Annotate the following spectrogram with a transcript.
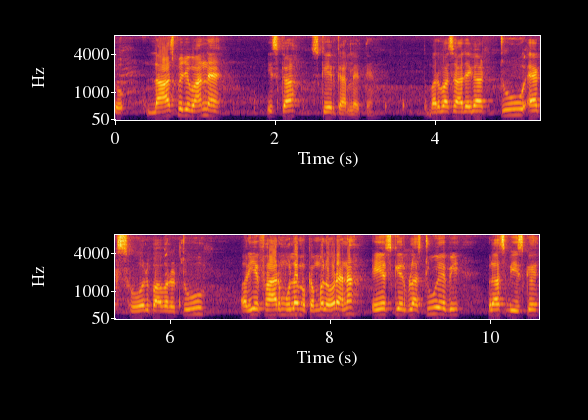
तो लास्ट पे जो वन है, इसका स्केयर कर लेते हैं। तो हमारे पास आ जाएगा two x whole power two. और ये फार्मूला मुकम्मल हो रहा है ना? A square plus two a b plus b square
